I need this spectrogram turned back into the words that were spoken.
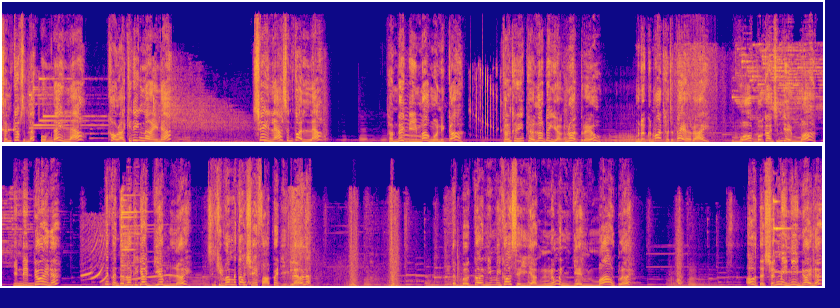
ฉันเกือบจะเลิกปุ่มได้แล้ว ขอเวลาคิดอีกหน่อยนะ ใช่แล้วฉันกดแล้ว ทำได้ดีมากโมนิก้า ครั้งนี้เธอเลิกได้อย่างรวดเร็ว มาดูกันว่าเธอจะได้อะไร ว้าวเบอร์เกอร์ชิ้นใหญ่มาก ยินดีด้วยนะ นี่เป็นตัวเลือกที่ยอดเยี่ยมเลย ฉันคิดว่าไม่ต้องใช้ฝาปิดอีกแล้วล่ะ แต่เบอร์เกอร์นี้มีข้อเสียอย่างหนึ่งนะมันเย็นมากเลยอ้แต่ฉันมีนี่ด้วยนะ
